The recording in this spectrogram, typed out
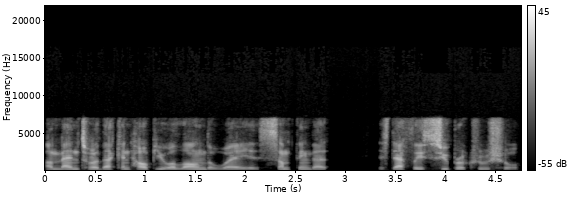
a mentor that can help you along the way is something that is definitely super crucial.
